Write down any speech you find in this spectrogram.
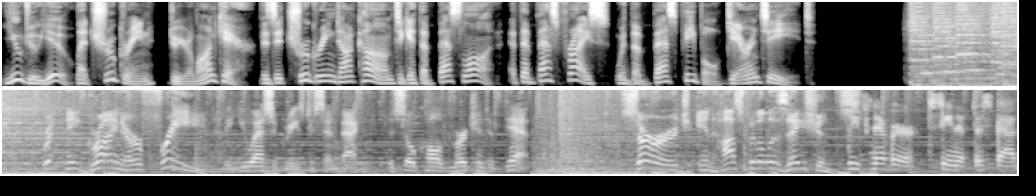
You do you. Let TruGreen do your lawn care. Visit trugreen.com to get the best lawn at the best price with the best people guaranteed. Brittney Griner freed. The U.S. agrees to send back the so called merchant of death. Surge in hospitalizations. We've never seen it this bad.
